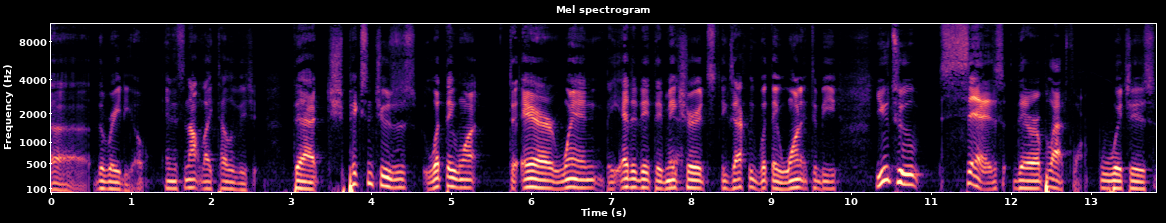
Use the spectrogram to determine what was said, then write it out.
uh, the radio, and it's not like television that picks and chooses what they want to air when they edit it. They make sure it's exactly what they want it to be. YouTube says they're a platform, which is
